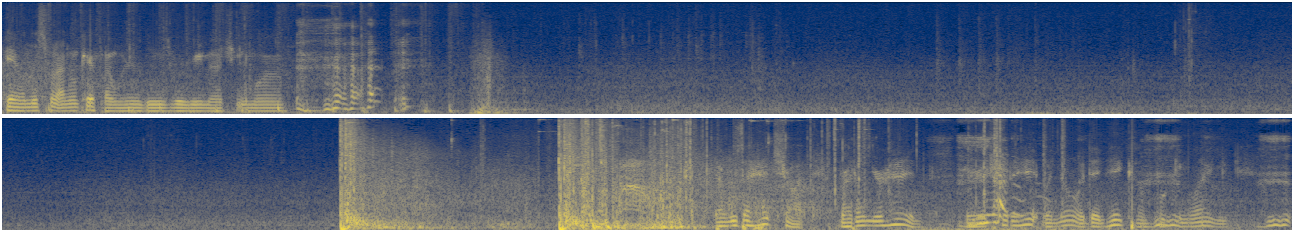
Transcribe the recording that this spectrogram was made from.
Okay, on this one, I don't care if I win or lose, we're rematching tomorrow. That was a headshot, right on your head. It should have hit, but no, it didn't hit because I'm fucking lagging.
